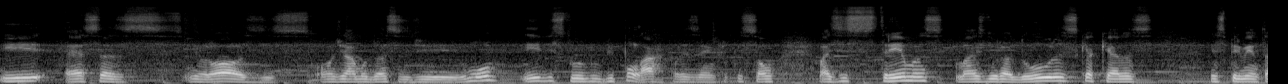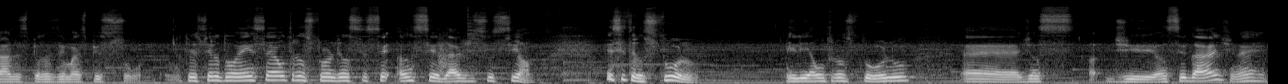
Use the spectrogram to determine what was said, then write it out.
e essas neuroses, onde há mudanças de humor e distúrbio bipolar, por exemplo, que são mais extremas, mais duradouras que aquelas experimentadas pelas demais pessoas. A terceira doença é o transtorno de ansiedade social. Esse transtorno, ele é um transtorno é, de, de ansiedade, né?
